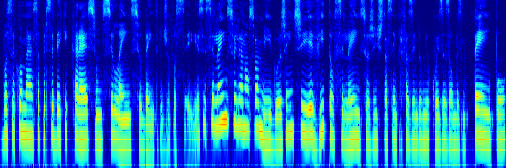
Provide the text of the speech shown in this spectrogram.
Você começa a perceber que cresce um silêncio dentro de você. E esse silêncio, ele é nosso amigo. A gente evita o silêncio, a gente está sempre fazendo mil coisas ao mesmo tempo.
